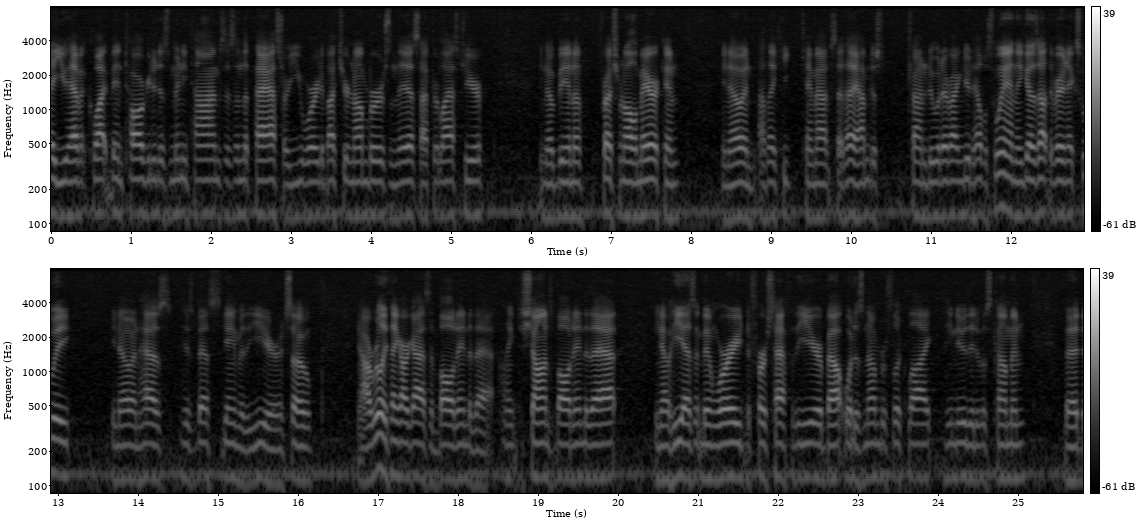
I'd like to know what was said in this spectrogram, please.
hey, you haven't quite been targeted as many times as in the past. Are you worried about your numbers and this after last year? You know, being a freshman All American, you know, and I think he came out and said, hey, I'm just trying to do whatever I can do to help us win. And he goes out the very next week, you know, and has his best game of the year. And so, you know, I really think our guys have bought into that. I think Deshaun's bought into that. You know, he hasn't been worried the first half of the year about what his numbers look like. He knew that it was coming. But,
